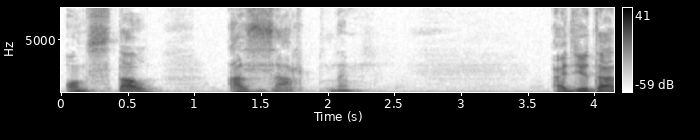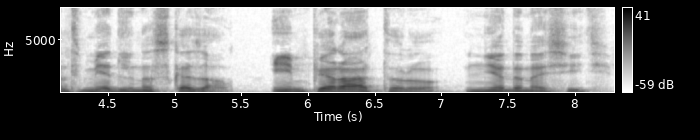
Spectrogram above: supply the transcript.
Он стал азартным. Адъютант медленно сказал, императору не доносить,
